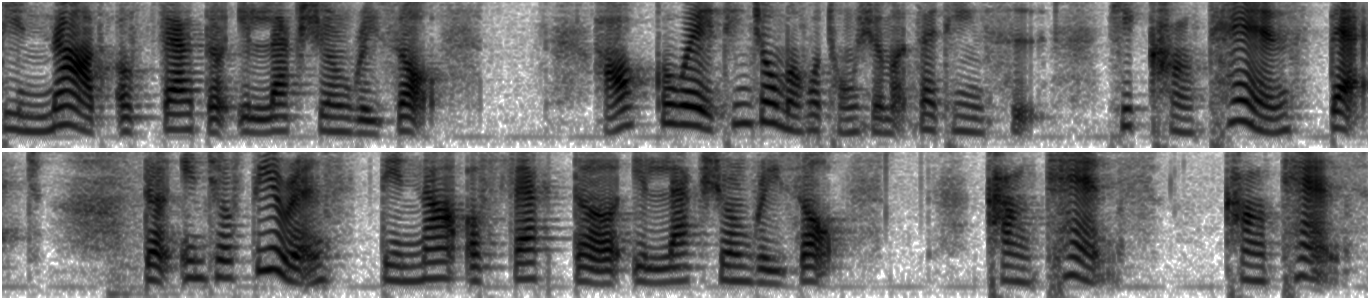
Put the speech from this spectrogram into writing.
did not affect the election results. 好，各位听众们或同学们，再听一次。He contends that the interference did not affect the election results. Contends, contends,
